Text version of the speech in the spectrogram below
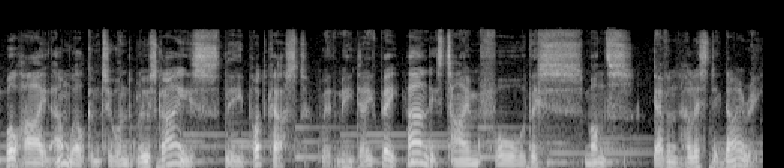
Well, hi, and welcome to Under Blue Skies, the podcast with me, Dave B. And it's time for this month's Devon Holistic Diary.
